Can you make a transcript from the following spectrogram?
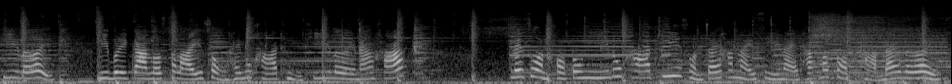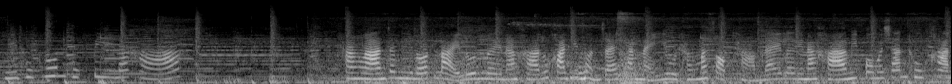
ที่เลย มีบริการรถสไลด์ส่งให้ลูกค้าถึงที่เลยนะคะในส่วนของตรงนี้ลูกค้าที่สนใจคันไหนสีไหนทักมาสอบถามได้เลย มีทุกรุ่นทุกปีนะคะ ทางร้านจะมีรถหลายรุ่นเลยนะคะ ลูกค้าที่สนใจคันไหนอยู่ทั้งมาสอบถามได้เลยนะคะ มีโปรโมชั่นทุกคัน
